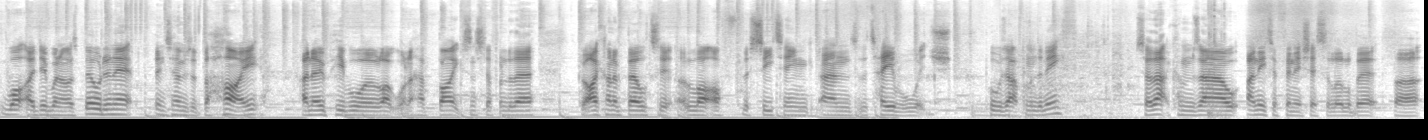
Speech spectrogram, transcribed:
what I did when I was building it in terms of the height, I know people will like want to have bikes and stuff under there, but I kind of built it a lot off the seating and the table, which pulls out from underneath. So that comes out, I need to finish this a little bit, but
